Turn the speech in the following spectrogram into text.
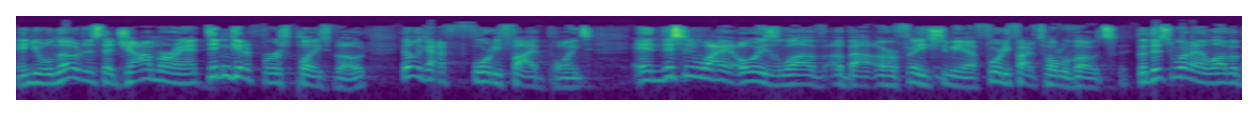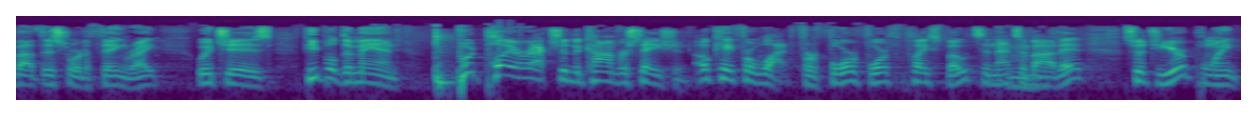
And you will notice that Ja Morant didn't get a first place vote. He only got 45 points. And this is why I always love about, or excuse me, uh, 45 total votes. But this is what I love about this sort of thing, right? Which is people demand put player X in the conversation. Okay, for what? For four fourth place votes, and that's mm-hmm. about it. So to your point,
